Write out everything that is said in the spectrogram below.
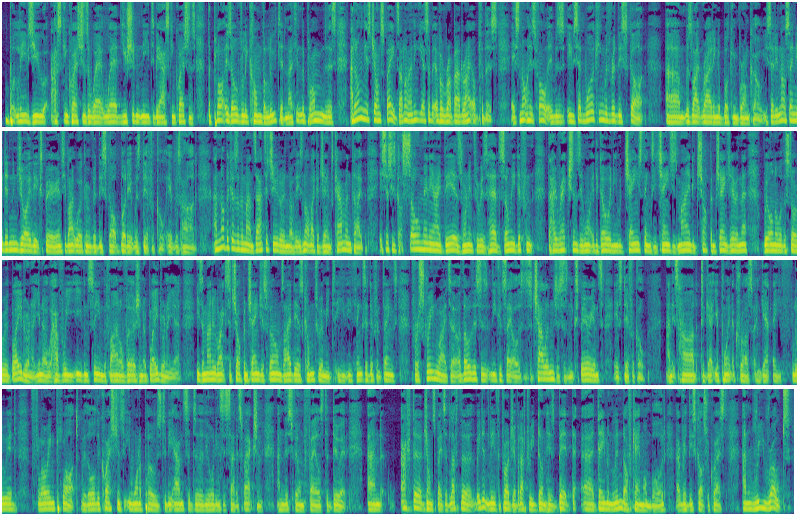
but leaves you asking questions where where you shouldn't need to be asking questions. The plot is overly convoluted, and I think the problem with this, I don't think it's Jon Spaihts. I don't. I think he gets a bit of a bad write up for this. It's not his fault. It was. He said working with Ridley Scott um, was like riding a bucking bronco. He said he's not saying he didn't enjoy the experience. He liked working with Ridley Scott, but it was difficult. It was hard, and not because of the man's attitude or anything. He's not like a James Cameron type. It's just he's got so many ideas running through his head, so many different directions he wanted to go, and he would change things. He changed his mind. He'd chop and change here and there. We all know what the story with Blade Runner. You know, have we even seen the final version of Blade Runner yet? He's a man who likes to chop and change his films. Ideas come to him. He, he, he thinks of different things. For a screenwriter, although this is, you could say, oh, this is a challenge. This is experience. It's difficult and it's hard to get your point across and get a fluid, flowing plot with all the questions that you want to pose to be answered to the audience's satisfaction. And this film fails to do it. And after Jon Spaihts had left the, he didn't leave the project, but after he'd done his bit, uh, Damon Lindelof came on board at Ridley Scott's request and rewrote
